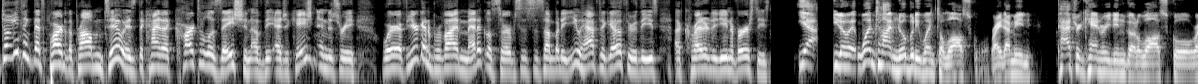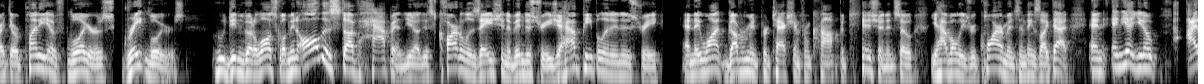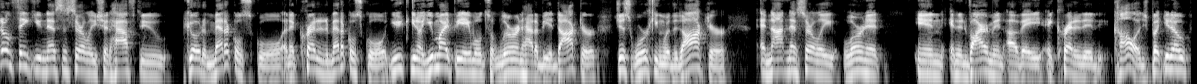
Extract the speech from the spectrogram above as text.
Don't you think that's part of the problem too? Is the kind of cartelization of the education industry, where if you're going to provide medical services to somebody, you have to go through these accredited universities. Yeah, you know, at one time nobody went to law school, right? I mean, Patrick Henry didn't go to law school, right? There were plenty of lawyers, great lawyers, who didn't go to law school. I mean, all this stuff happened, you know, this cartelization of industries. You have people in industry and they want government protection from competition. And so you have all these requirements and things like that. And and yeah you know i don't think you necessarily should have to go to medical school an accredited medical school. You you know you might be able to learn how to be a doctor just working with a doctor and not necessarily learn it in an environment of a accredited college. But you know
